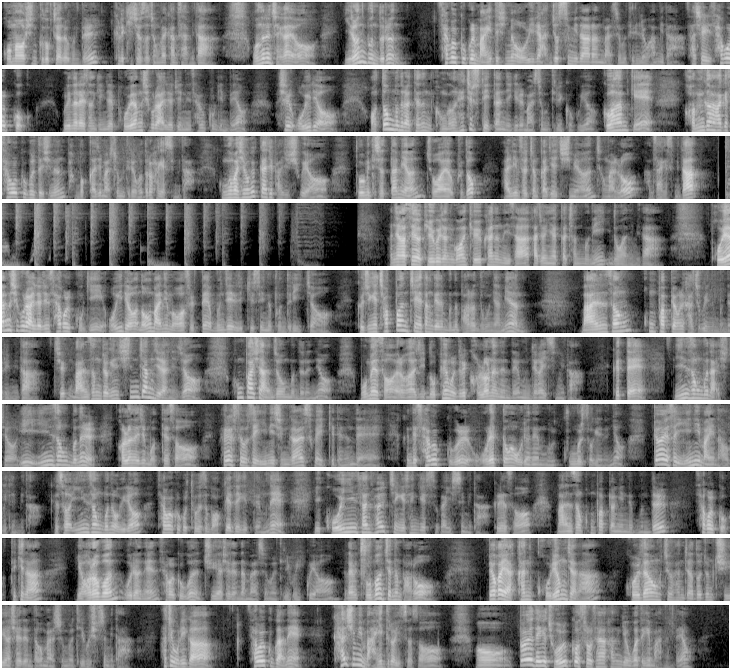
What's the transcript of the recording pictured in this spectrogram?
고마우신 구독자 여러분들 클릭해 주셔서 정말 감사합니다. 오늘은 제가요, 이런 분들은 사골국을 많이 드시면 오히려 안 좋습니다라는 말씀을 드리려고 합니다. 사실 사골국, 우리나라에서는 굉장히 보양식으로 알려져 있는 사골국인데요. 사실 오히려 어떤 분들한테는 건강을 해칠 수도 있다는 얘기를 말씀을 드릴 거고요. 그와 함께 건강하게 사골국을 드시는 방법까지 말씀을 드려보도록 하겠습니다. 궁금하시면 끝까지 봐주시고요. 도움이 되셨다면 좋아요, 구독, 알림 설정까지 해주시면 정말로 감사하겠습니다. 안녕하세요. 교육을 전공한 교육하는 의사, 가정의학과 전문의 이동환입니다. 보양식으로 알려진 사골국이 오히려 너무 많이 먹었을 때 문제를 일으킬 수 있는 분들이 있죠. 그 중에 첫 번째 해당되는 분은 바로 누구냐면 만성 콩팥병을 가지고 있는 분들입니다. 즉 만성적인 신장 질환이죠. 콩팥이 안 좋은 분들은요. 몸에서 여러 가지 노폐물들을 걸러내는데 문제가 있습니다. 그때 인성분 아시죠? 이 인성분을 걸러내지 못해서 혈액 속에서 인이 증가할 수가 있게 되는데 근데 사골국을 오랫동안 우려낸 국물 속에는요. 뼈에서 인이 많이 나오게 됩니다. 그래서 인 성분을 오히려 사골국을 통해서 먹게 되기 때문에 이 고인산 혈증이 생길 수가 있습니다. 그래서 만성 콩팥병이 있는 분들 사골국 특히나 여러 번 우려낸 사골국은 주의하셔야 된다는 말씀을 드리고 있고요. 그 다음에 두 번째는 바로 뼈가 약한 고령자나 골다공증 환자도 좀 주의하셔야 된다고 말씀을 드리고 싶습니다. 사실 우리가 사골국 안에 칼슘이 많이 들어 있어서 어, 뼈에 되게 좋을 것으로 생각하는 경우가 되게 많은데요.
